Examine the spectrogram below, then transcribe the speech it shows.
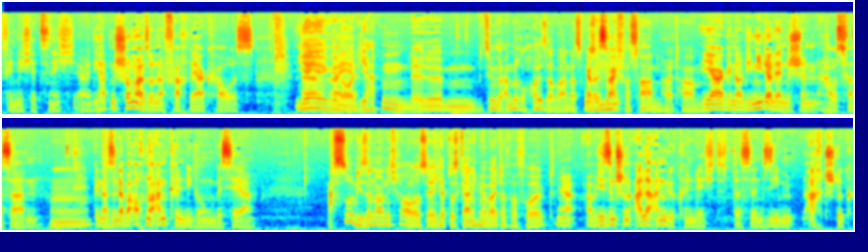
finde ich jetzt nicht. Äh, die hatten schon mal so eine Fachwerkhaus. Ja, äh, ja genau. Die hatten, ähm, beziehungsweise andere Häuser waren das, wo ja, sie das nur waren, die Fassaden halt haben. Ja, genau, die niederländischen Hausfassaden. Mhm. Genau, sind aber auch nur Ankündigungen bisher. Ach so, die sind noch nicht raus. Ja, ich habe das gar nicht mehr weiterverfolgt. Ja, aber die sind schon alle angekündigt. Das sind sieben, acht Stück,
